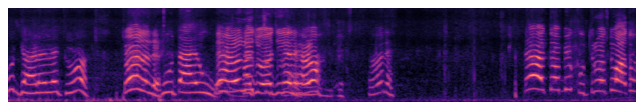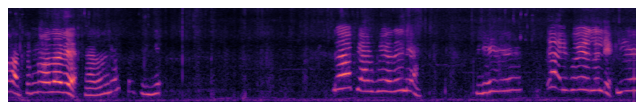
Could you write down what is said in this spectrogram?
હું જાડે લે જો જો લે. ભૂત આવ્યું લે હેળો લે જોવા જઈએ લે હેળો હેળો લે. લે તો બી કૂતરો આ તો હાથમ નો હલા લે હેળો ને લે પ્યાર હોય લે. લે. લે લે હોય લે. લે. લે.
